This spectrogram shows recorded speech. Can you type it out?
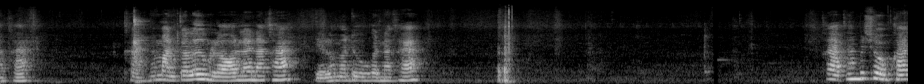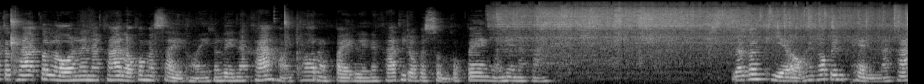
นะคะ ค่ะน้ำมันก็เริ่มร้อนแล้วนะคะ เดี๋ยวเรามาดูกันนะคะ ค่ะท่านผู้ชมคะกระทะก็ร้อนแล้วนะคะ เราก็มาใส่หอยกันเลยนะคะ หอยทอดลงไปเลยนะคะ ที่เราผสมกับแป้งไว้เนี่ยนะคะ แล้วก็เขี่ยออกให้เขาเป็นแผ่นนะคะ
